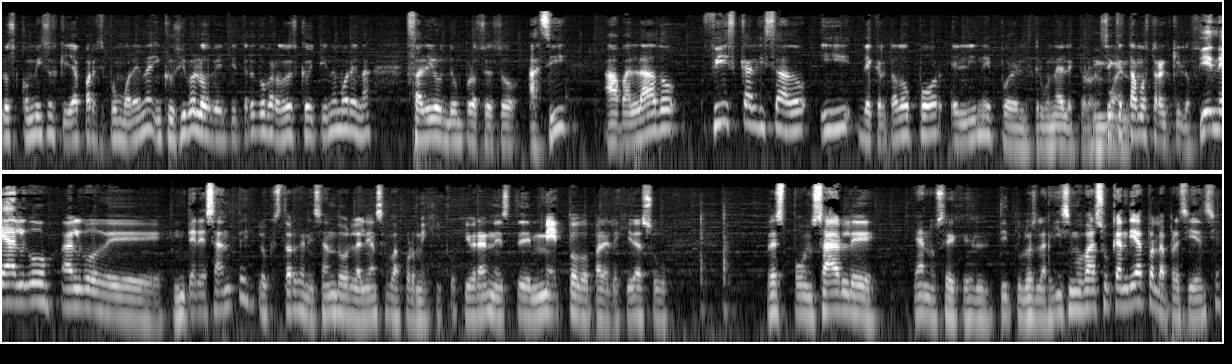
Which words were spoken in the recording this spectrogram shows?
los comicios que ya participó Morena, inclusive los 23 gobernadores que hoy tiene Morena, salieron de un proceso así, avalado, fiscalizado y decretado por el INE y por el Tribunal Electoral. Así Bueno. que estamos tranquilos. ¿Tiene algo, algo de interesante lo que está organizando la Alianza Va por México? Gibran, este método para elegir a su responsable, ya no sé, que el título es larguísimo, va a su candidato a la presidencia.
